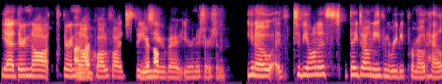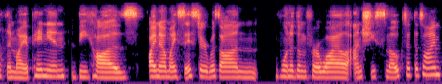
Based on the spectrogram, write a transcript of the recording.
Yeah, they're not they're and not like, qualified to speak to not- you about your nutrition you know, eh, to be honest, they don't even really promote health, in my opinion, because I know my sister was on one of them for a while and she smoked at the time.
